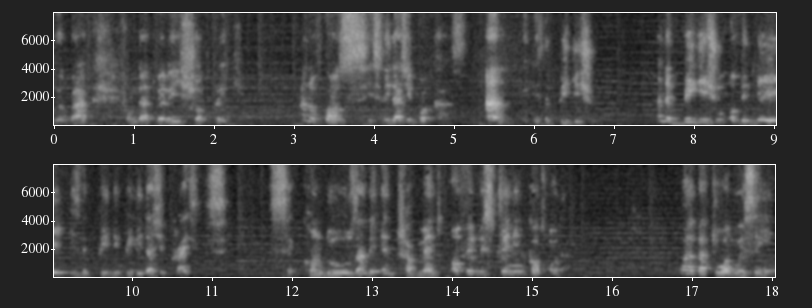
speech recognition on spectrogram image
you're back from that very short break. And of course, it's Leadership Podcast, and it is the big issue. And the big issue of the day is the PDP leadership crisis, secondus, and the entrapment of a restraining court order. Well, back to what we're saying,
